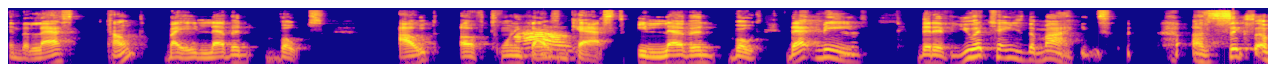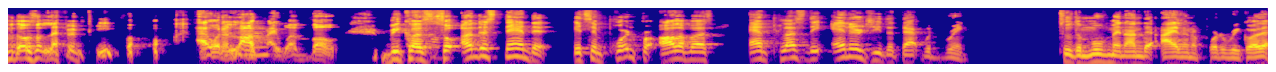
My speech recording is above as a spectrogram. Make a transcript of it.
in the last count by 11 votes out of 20,000 wow. cast. 11 votes. That means that if you had changed the minds of six of those 11 people, I would have lost by mm-hmm. one vote. Because so understand that it's important for all of us, and plus the energy that that would bring to the movement on the island of Puerto Rico.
